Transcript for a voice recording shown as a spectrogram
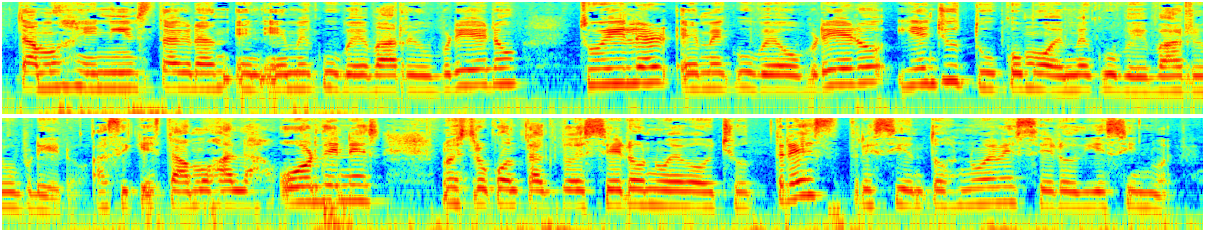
Estamos en Instagram en MQB Barrio Obrero Twitter MQB Obrero y en YouTube como MQB Barrio Obrero. Así que estamos a las órdenes. Nuestro contacto es 0983 309 019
